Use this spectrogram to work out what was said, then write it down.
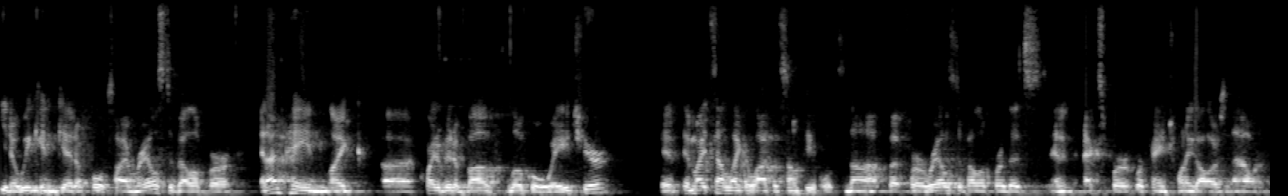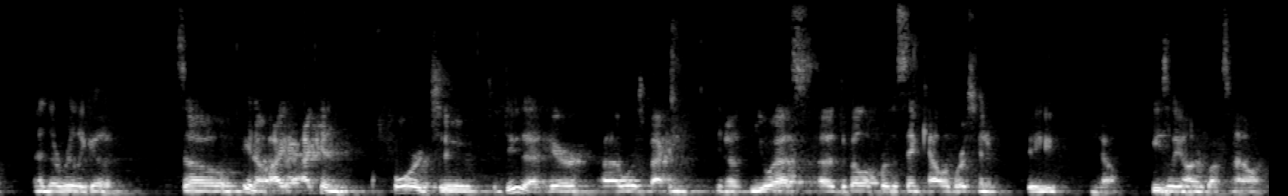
you know we can get a full-time Rails developer, and I'm paying like uh, quite a bit above local wage here. It, it, might sound like a lot to some people, it's not, but for a Rails developer that's an expert, we're paying twenty dollars an hour, and they're really good. So you know I, I can afford to to do that here, uh, whereas back in you know the U.S., a developer of the same caliber is going to be you know easily hundred bucks an hour.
